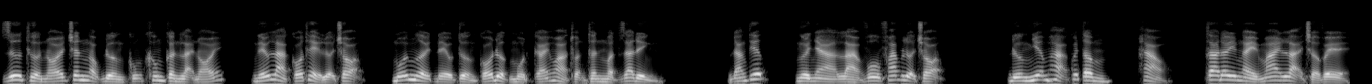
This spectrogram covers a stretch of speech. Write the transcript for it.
Dư thừa nói chân ngọc đường cũng không cần lại nói, nếu là có thể lựa chọn, mỗi người đều tưởng có được một cái hòa thuận thân mật gia đình. Đáng tiếc, người nhà là vô pháp lựa chọn. Đường nhiễm hạ quyết tâm, hảo, ta đây ngày mai lại trở về.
